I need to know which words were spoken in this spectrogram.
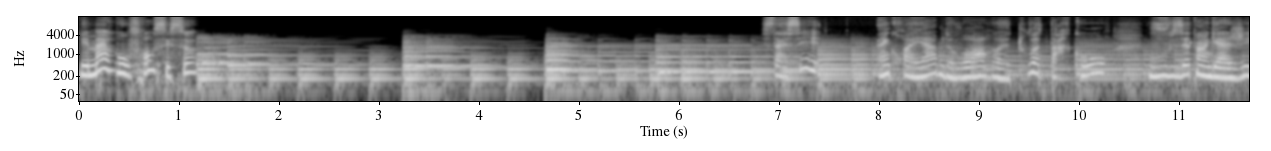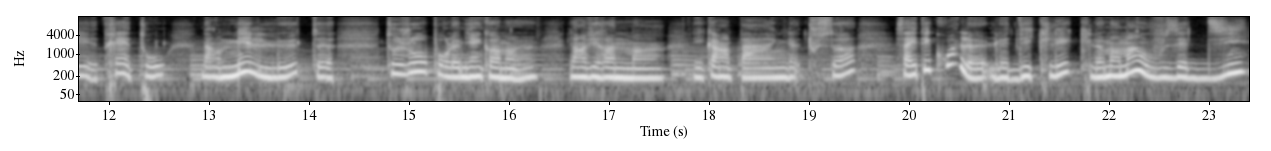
Les mères au front, c'est ça. C'est assez incroyable de voir euh, tout votre parcours. Vous vous êtes engagé très tôt dans mille luttes, toujours pour le bien commun, l'environnement, les campagnes, tout ça. Ça a été quoi le, le déclic, le moment où vous vous êtes dit,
